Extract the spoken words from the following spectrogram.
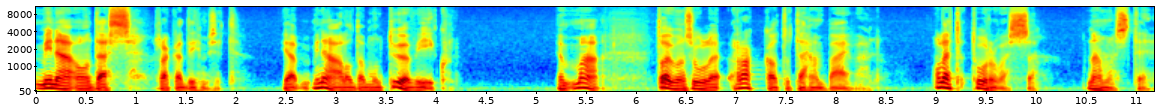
minä olen tässä, rakat ihmiset, ja minä aloitan mun työviikon. Ja mä toivon sulle rakkautta tähän päivään. Olet turvassa. Namaste.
